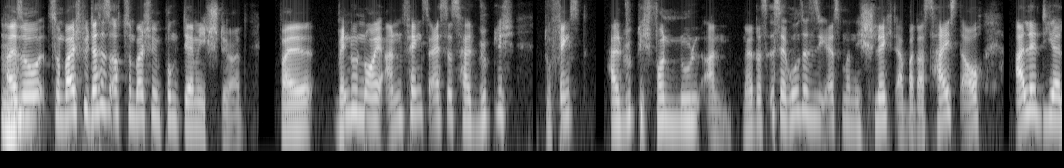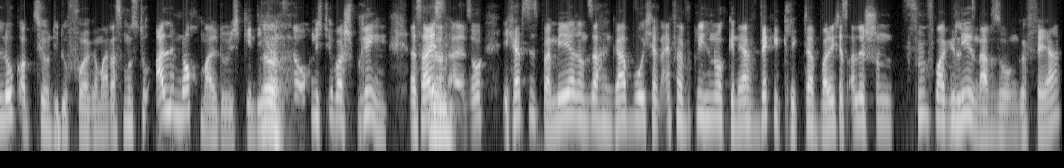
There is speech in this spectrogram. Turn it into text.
Mhm. Also zum Beispiel, das ist auch zum Beispiel ein Punkt, der mich stört. Weil, wenn du neu anfängst, heißt es halt wirklich, du fängst halt wirklich von Null an. Ne? Das ist ja grundsätzlich erstmal nicht schlecht, aber das heißt auch, alle Dialogoptionen, die du vorher gemacht hast, musst du alle nochmal durchgehen. Die ja. kannst du auch nicht überspringen. Das heißt ja. also, ich habe es jetzt bei mehreren Sachen gehabt, wo ich halt einfach wirklich nur noch genervt weggeklickt habe, weil ich das alles schon fünfmal gelesen habe, so ungefähr.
